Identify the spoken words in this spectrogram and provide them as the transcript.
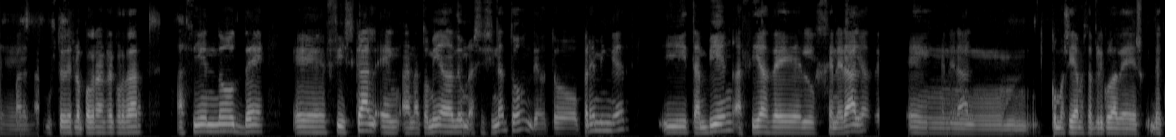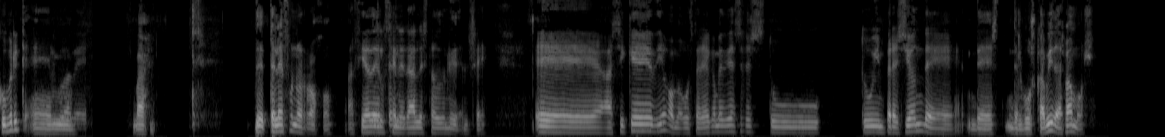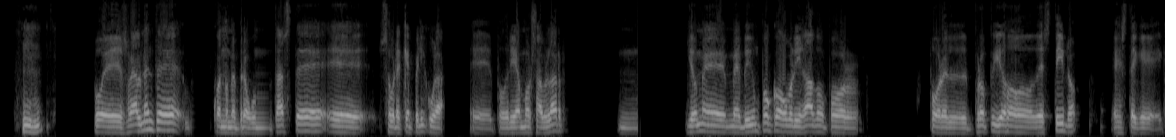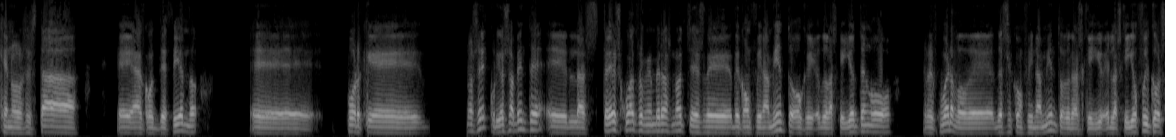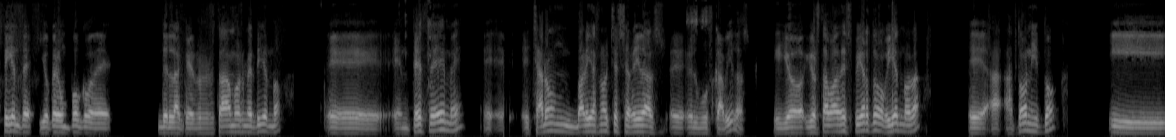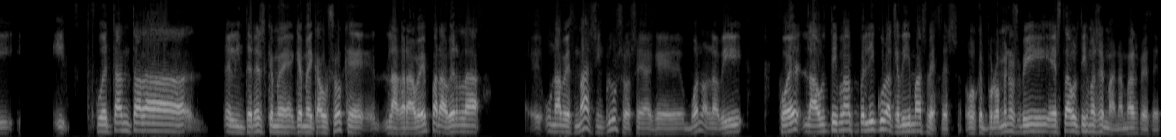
ustedes lo podrán recordar, haciendo de eh, fiscal en Anatomía de un asesinato, de Otto Preminger, y también hacía del general en... ¿Cómo se llama esta película de, de Kubrick? En, bah. de teléfono rojo, hacía del general estadounidense. Eh, así que, Diego, me gustaría que me dieses tu, tu impresión de, de, del Buscavidas, vamos. Pues realmente, cuando me preguntaste eh, sobre qué película eh, podríamos hablar, mm, yo me, vi un poco obligado por, por el propio destino este que, que nos está eh, aconteciendo, eh, porque, no sé, curiosamente, las tres, cuatro primeras noches de, de, confinamiento, o que, de las que yo tengo recuerdo de, de ese confinamiento, de las que yo, en las que yo fui consciente, yo creo un poco de, de la que nos estábamos metiendo, eh, en TCM eh, echaron varias noches seguidas eh, el Buscavidas. Y yo, yo estaba despierto viéndola, atónito, y, y fue tanta la, el interés que me, que me causó que la grabé para verla una vez más incluso. O sea que, bueno, la vi, fue la última película que vi más veces, o que por lo menos vi esta última semana más veces.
